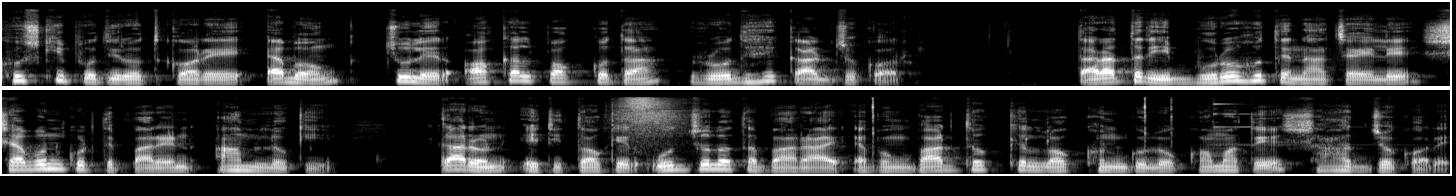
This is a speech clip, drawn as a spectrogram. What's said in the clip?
খুশকি প্রতিরোধ করে এবং চুলের অকাল পক্কতা রোধে কার্যকর। তাড়াতাড়ি বুড়ো হতে না চাইলে সেবন করতে পারেন আমলকি। কারণ এটি ত্বকের উজ্জ্বলতা বাড়ায় এবং বার্ধক্যের লক্ষণগুলো কমাতে সাহায্য করে।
